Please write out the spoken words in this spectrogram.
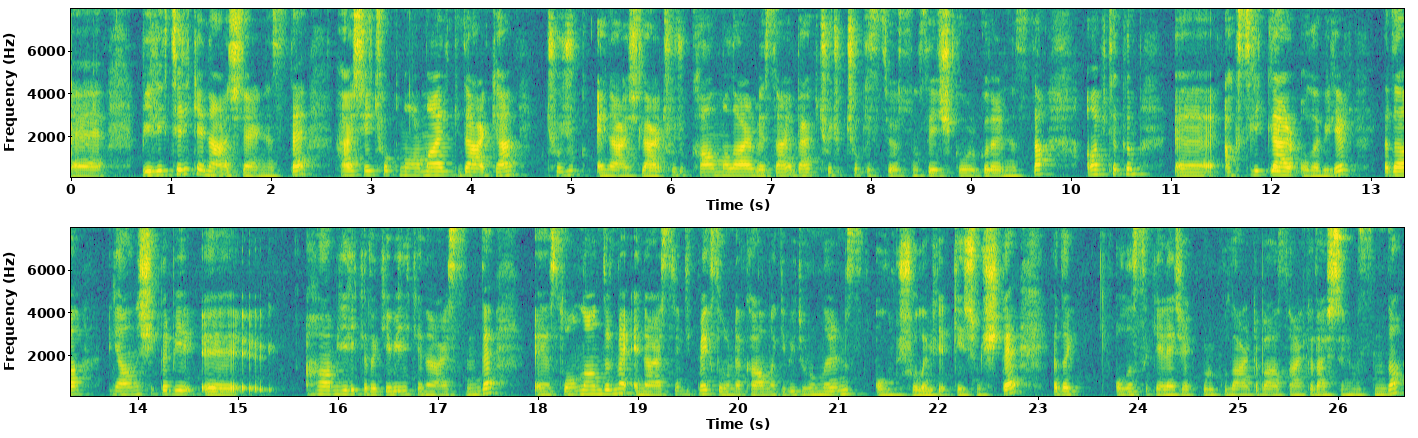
e, birliktelik enerjilerinizde her şey çok normal giderken çocuk enerjiler, çocuk kalmalar vesaire belki çocuk çok istiyorsunuz ilişki vurgularınızda. Ama bir takım e, aksilikler olabilir ya da yanlışlıkla bir e, hamilelik ya da gebelik enerjisinde e, sonlandırma enerjisine gitmek zorunda kalma gibi durumlarınız olmuş olabilir geçmişte ya da olası gelecek vurgularda bazı arkadaşlarımızın da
